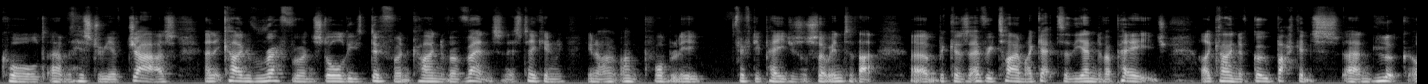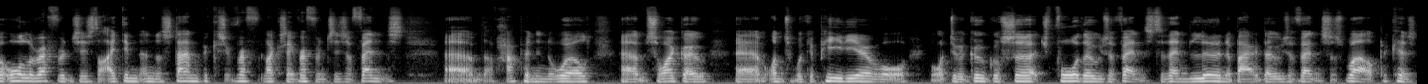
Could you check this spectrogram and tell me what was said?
called um, The History of Jazz, and it kind of referenced all these different kind of events. And it's taken, you know, I'm probably 50 pages or so into that um, because every time I get to the end of a page, I kind of go back and, and look at all the references that I didn't understand because it, ref- like I say, references events um, that have happened in the world. Um, so I go um, onto Wikipedia or or do a Google search for those events to then learn about those events as well. Because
